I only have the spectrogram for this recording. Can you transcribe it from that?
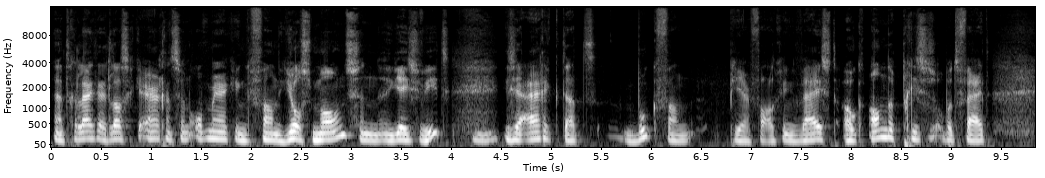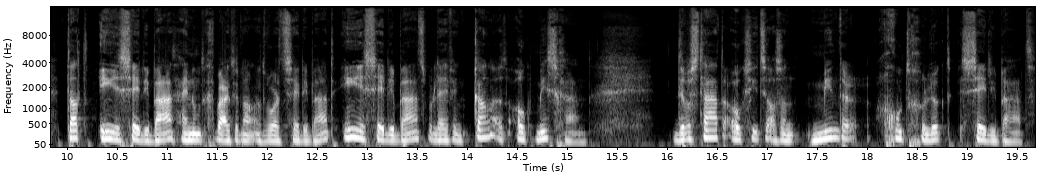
Nou, tegelijkertijd las ik ergens een opmerking van Jos Moons, een, jezuïet. Mm. Die zei eigenlijk dat boek van Pierre Valking wijst ook andere priesters op het feit dat in je celibaat, hij noemt, gebruikt dan het woord celibaat, in je celibaatsbeleving kan het ook misgaan. Er bestaat ook zoiets als een minder goed gelukt celibaat.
